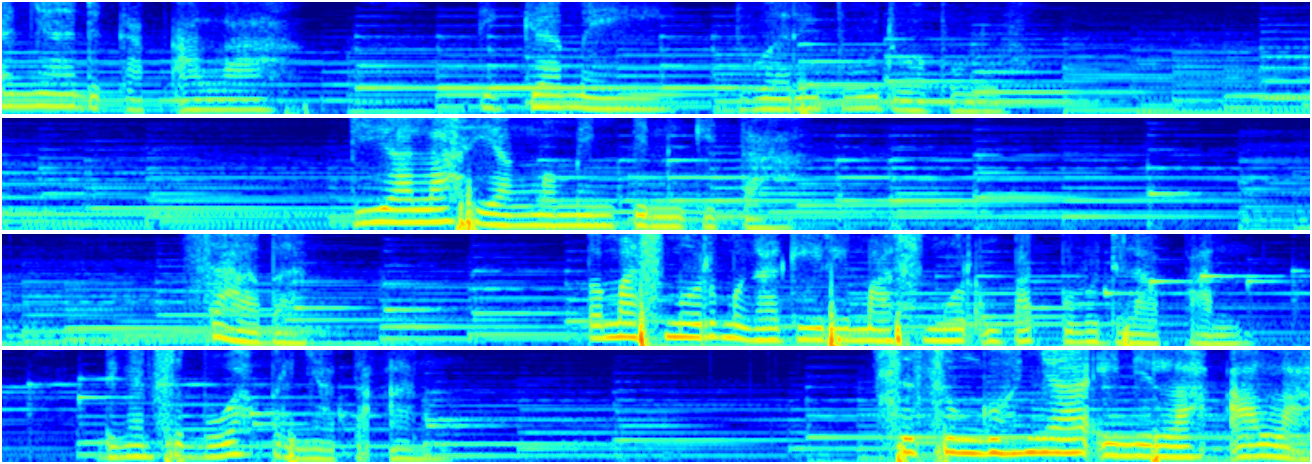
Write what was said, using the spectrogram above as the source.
Hanya dekat Allah. 3 Mei 2020 Dialah yang memimpin kita. Sahabat Pemasmur mengakhiri Mazmur 48 dengan sebuah pernyataan. Sesungguhnya inilah Allah.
